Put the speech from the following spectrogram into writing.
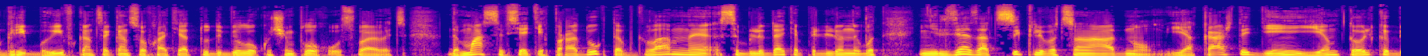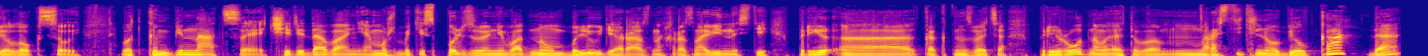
грибы, в конце концов, хотя оттуда белок очень плохо усваивается. Да масса всяких продуктов. Главное соблюдать определенный... Вот нельзя зацикливаться на одном. Я каждый день ем только белок сой. Вот комбинация через чередование, может быть, использование в одном блюде разных разновидностей, при, э, как это называется, природного этого растительного белка, да,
